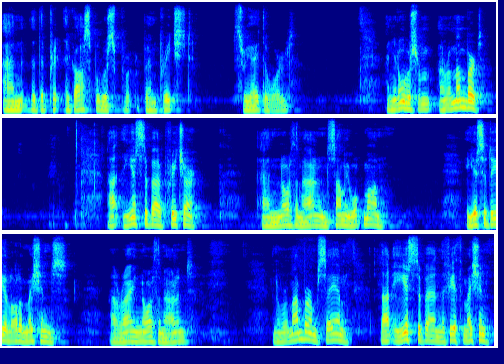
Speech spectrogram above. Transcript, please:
and that the, the gospel was being preached throughout the world. And you know, I remembered uh, there used to be a preacher in Northern Ireland, Sammy Wookman. He used to do a lot of missions around Northern Ireland. And I remember him saying that he used to be in the Faith Mission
